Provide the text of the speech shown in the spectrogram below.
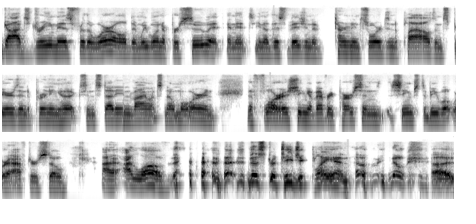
God's dream is for the world, and we want to pursue it. And it's you know this vision of turning swords into plows and spears into pruning hooks and studying violence no more, and the flourishing of every person seems to be what we're after. So, I, I love the, strategic plan of you know uh,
